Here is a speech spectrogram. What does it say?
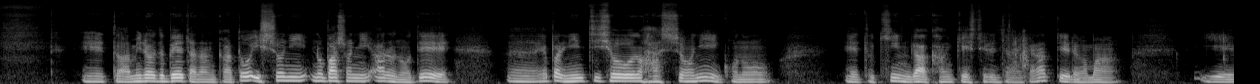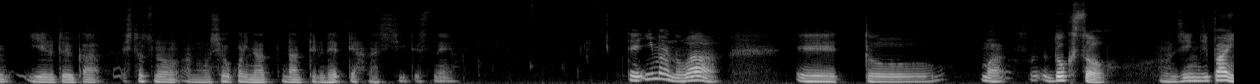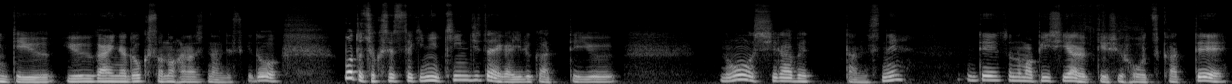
えーと、アミロイド β なんかと一緒にの場所にあるので、やっぱり認知症の発症にこのえーと、菌が関係してるんじゃないかなっていうのがまあ言えるというか一つのあの証拠になってるねって話ですね。で今のはえっ、とまあ毒素人事パインっていう有害な毒素の話なんですけどもっと直接的に菌自体がいるかっていうのを調べたんですね。でそのまあ PCR っていう手法を使って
